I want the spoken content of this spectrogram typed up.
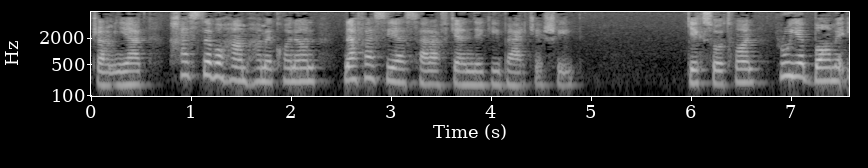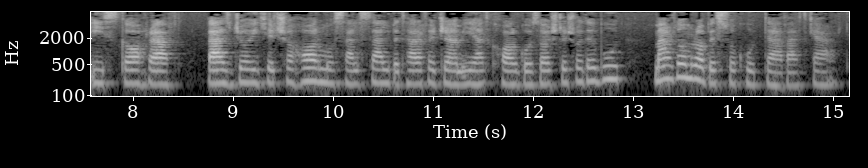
جمعیت خسته و هم همه کنان نفسی از سرفگندگی برکشید. یک سطفان روی بام ایستگاه رفت و از جایی که چهار مسلسل به طرف جمعیت کار گذاشته شده بود مردم را به سکوت دعوت کرد.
